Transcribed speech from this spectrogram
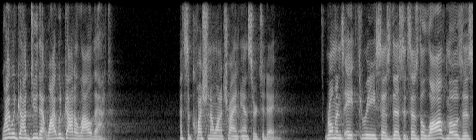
Why would God do that? Why would God allow that? That's the question I want to try and answer today. Romans 8 3 says this it says, The law of Moses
